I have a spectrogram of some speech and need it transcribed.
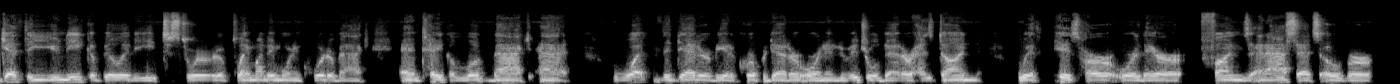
get the unique ability to sort of play Monday morning quarterback and take a look back at what the debtor, be it a corporate debtor or an individual debtor, has done with his, her, or their funds and assets over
